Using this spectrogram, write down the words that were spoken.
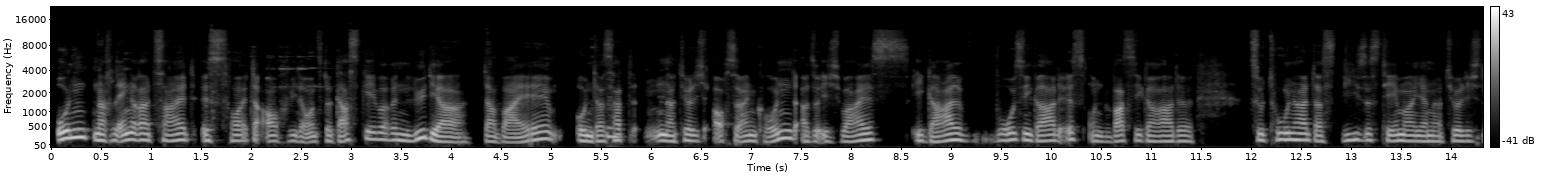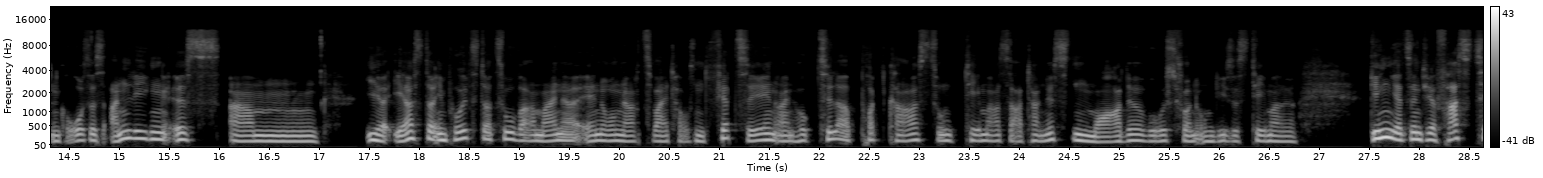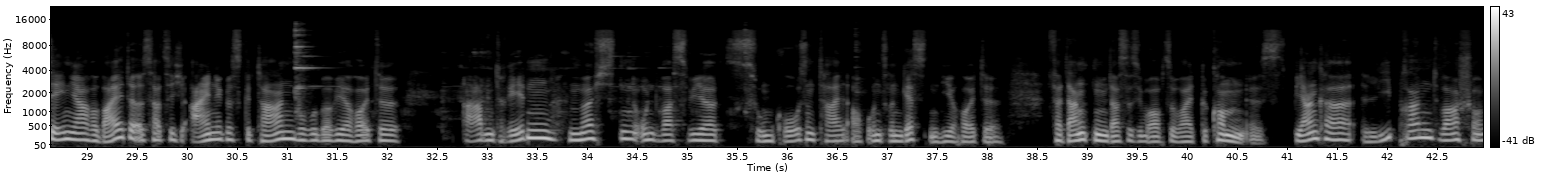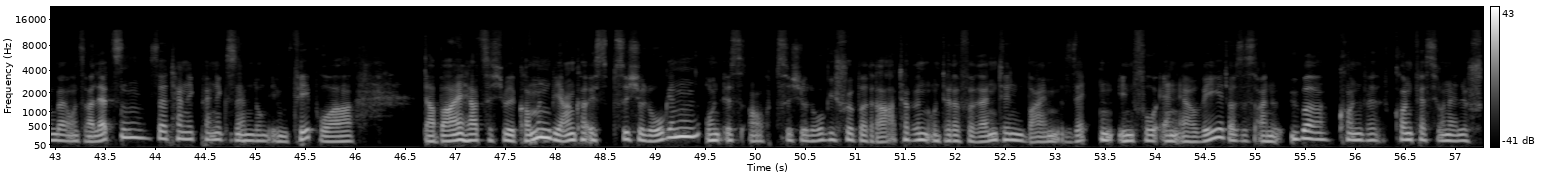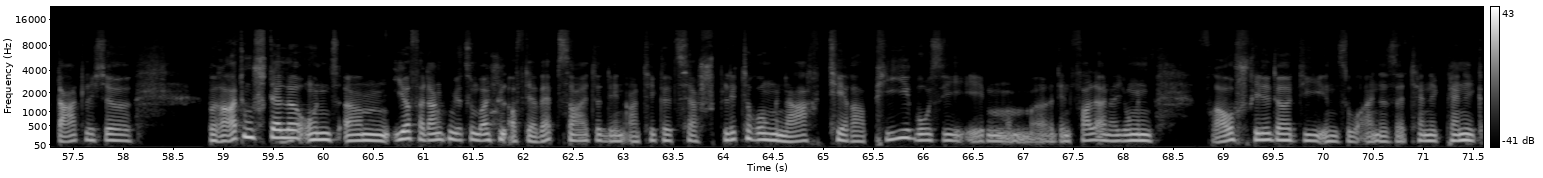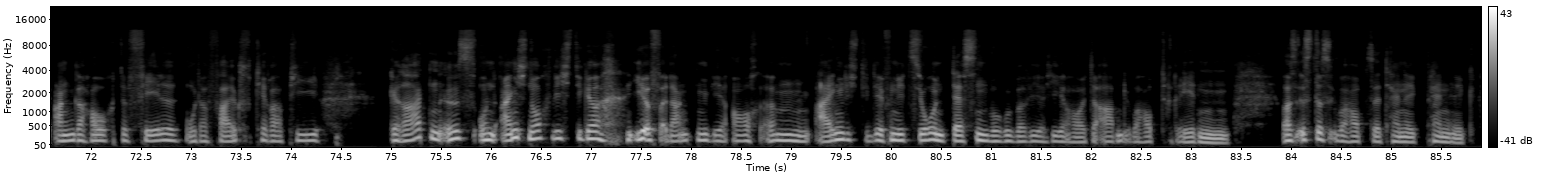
Und nach längerer Zeit ist heute auch wieder unsere Gastgeberin Lydia dabei. Und das mhm. hat natürlich auch seinen Grund. Also ich weiß, egal wo sie gerade ist und was sie gerade zu tun hat, dass dieses Thema ja natürlich ein großes Anliegen ist. Ähm, Ihr erster Impuls dazu war meiner Erinnerung nach 2014 ein Hookzilla-Podcast zum Thema Satanistenmorde, wo es schon um dieses Thema ging. Jetzt sind wir fast zehn Jahre weiter. Es hat sich einiges getan, worüber wir heute Abend reden möchten und was wir zum großen Teil auch unseren Gästen hier heute verdanken, dass es überhaupt so weit gekommen ist. Bianca Liebrand war schon bei unserer letzten Satanic Panic Sendung im Februar Dabei herzlich willkommen. Bianca ist Psychologin und ist auch psychologische Beraterin und Referentin beim Sekteninfo NRW. Das ist eine überkonfessionelle staatliche Beratungsstelle und ähm, ihr verdanken wir zum Beispiel auf der Webseite den Artikel Zersplitterung nach Therapie, wo sie eben äh, den Fall einer jungen Frau schildert, die in so eine Satanic Panic angehauchte Fehl- oder Falschtherapie geraten ist. Und eigentlich noch wichtiger, ihr verdanken wir auch ähm, eigentlich die Definition dessen, worüber wir hier heute Abend überhaupt reden. Was ist das überhaupt, Satanic Panic?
